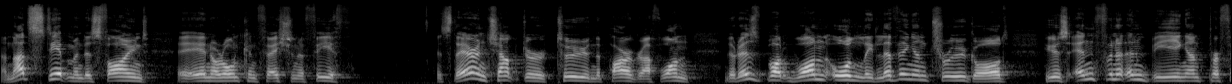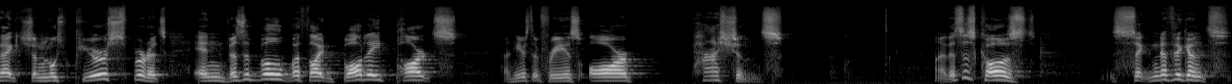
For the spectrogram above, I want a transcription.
And that statement is found in our own confession of faith. It's there in chapter 2 in the paragraph 1. There is but one only living and true God who is infinite in being and perfection, most pure spirit, invisible, without body, parts, and here's the phrase, or passions. Now, this has caused significant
